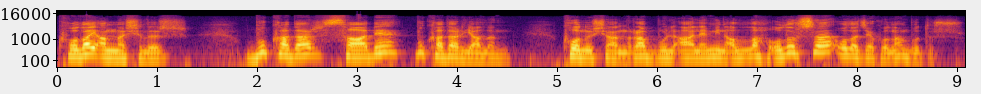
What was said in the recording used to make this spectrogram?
kolay anlaşılır. Bu kadar sade bu kadar yalın. Konuşan Rabbul Alemin Allah olursa olacak olan budur.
